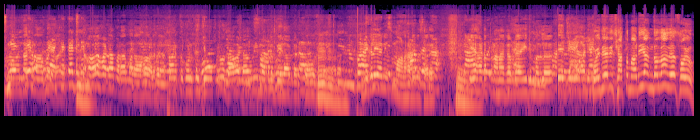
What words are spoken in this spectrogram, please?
ਸਮਾਨ ਦਾ ਖਰਾਬ ਹੋਇਆ ਆ ਸਾਡਾ ਬੜਾ ਮਾੜਾ ਹਾਲ ਹੋਇਆ। ਕਣਕ ਕੁਣਕ ਜੋ ਭਰੋਲਾ ਸਾਡਾ ਉਹ ਵੀ ਮਤਲਬ ਬੇੜਾ ਗਰਕ ਹੋ ਗਿਆ ਨਿਕਲਿਆ ਨਹੀਂ ਸਮਾਨ ਸਾਡੇ ਕੋਲ ਸਾਰੇ। ਇਹ ਸਾਡਾ ਪੁਰਾਣਾ ਕਮਰਾ ਸੀ ਤੇ ਮਤਲਬ ਸਾਡੀ ਕੋਈ ਦੇ ਦੀ ਛੱਤ ਮਾੜੀ ਆ ਅੰਦਰ ਨਾ ਦੇ ਸੋਇਓ।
